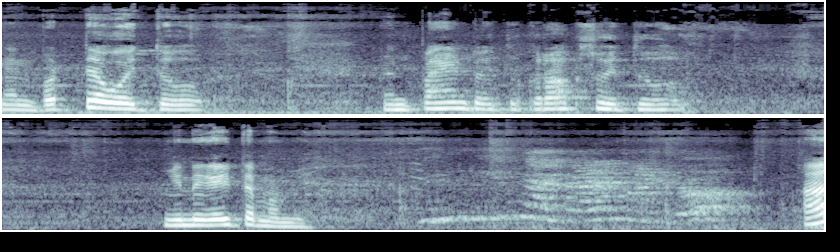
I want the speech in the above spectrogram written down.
ನನ್ನ ಬಟ್ಟೆ ಹೋಯ್ತು ನನ್ನ ಪ್ಯಾಂಟ್ ಹೋಯ್ತು ಕ್ರಾಕ್ಸ್ ಹೋಯ್ತು ನಿನಗೈತೆ ಮಮ್ಮಿ? ಹಾ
